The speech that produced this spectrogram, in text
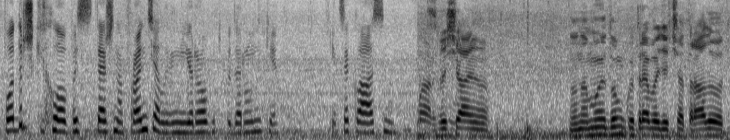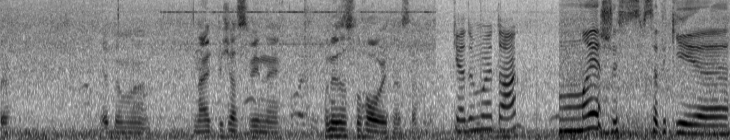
в подружки хлопець теж на фронті, але він їй робить подарунки. І це класно. Звичайно. Ну, на мою думку, треба дівчат радувати. Я думаю, навіть під час війни. Вони заслуговують на це. Я думаю, так. Має щось все-таки е,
